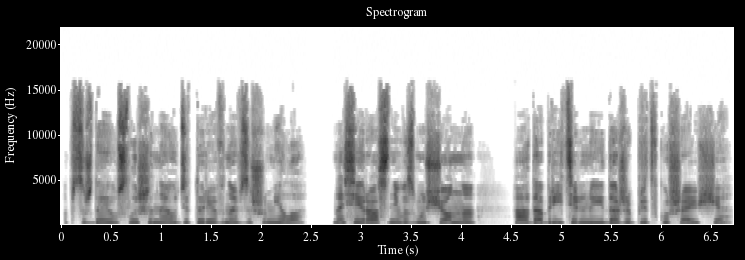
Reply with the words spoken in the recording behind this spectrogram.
Обсуждая услышанное, аудитория вновь зашумела. На сей раз не возмущенно, а одобрительно и даже предвкушающе.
